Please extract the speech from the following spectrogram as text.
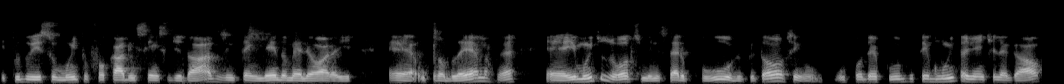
E tudo isso muito focado em ciência de dados, entendendo melhor aí é, o problema, né? É, e muitos outros, Ministério Público. Então, assim, o, o, poder público tem muita gente legal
